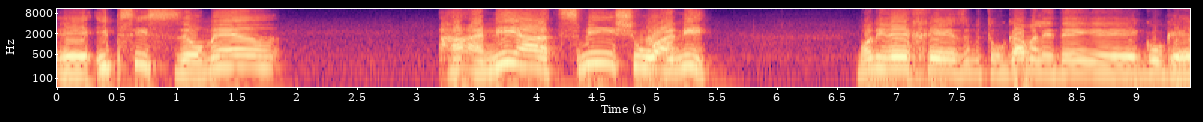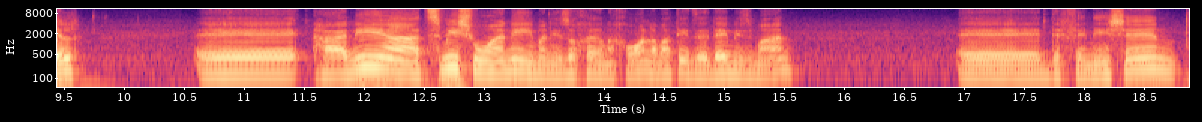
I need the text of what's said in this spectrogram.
אה, ipsis זה אומר האני העצמי שהוא אני. בואו נראה איך אה, זה מתורגם על ידי אה, גוגל. אה, האני העצמי שהוא אני, אם אני זוכר נכון, למדתי את זה די מזמן. definition,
